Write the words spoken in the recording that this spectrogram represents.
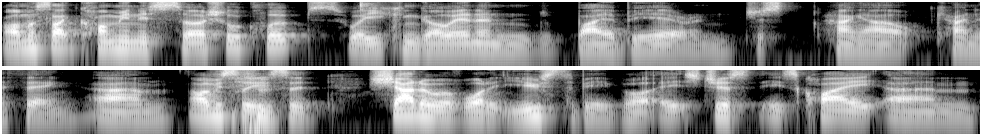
almost like communist social clubs where you can go in and buy a beer and just hang out kind of thing. Um, obviously, it's a shadow of what it used to be, but it's just it's quite. Um,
